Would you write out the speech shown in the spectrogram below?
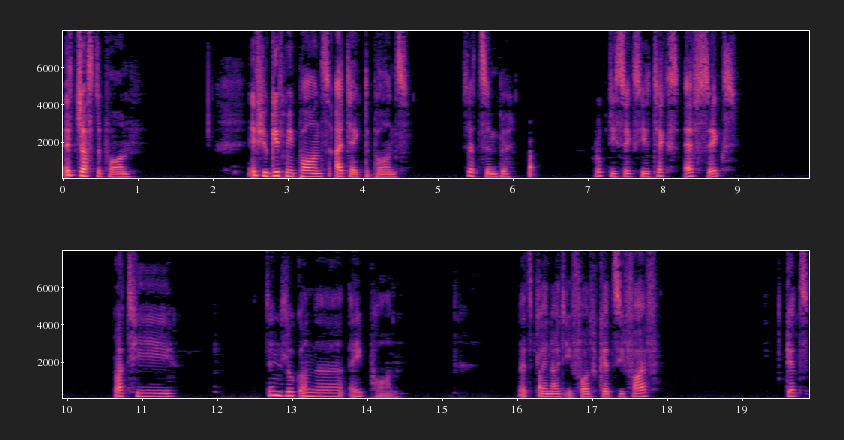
It's just a pawn. If you give me pawns, I take the pawns. That's simple. Rook d6, he attacks f6. But he didn't look on the a pawn. Let's play knight e4 to get c5. Gets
